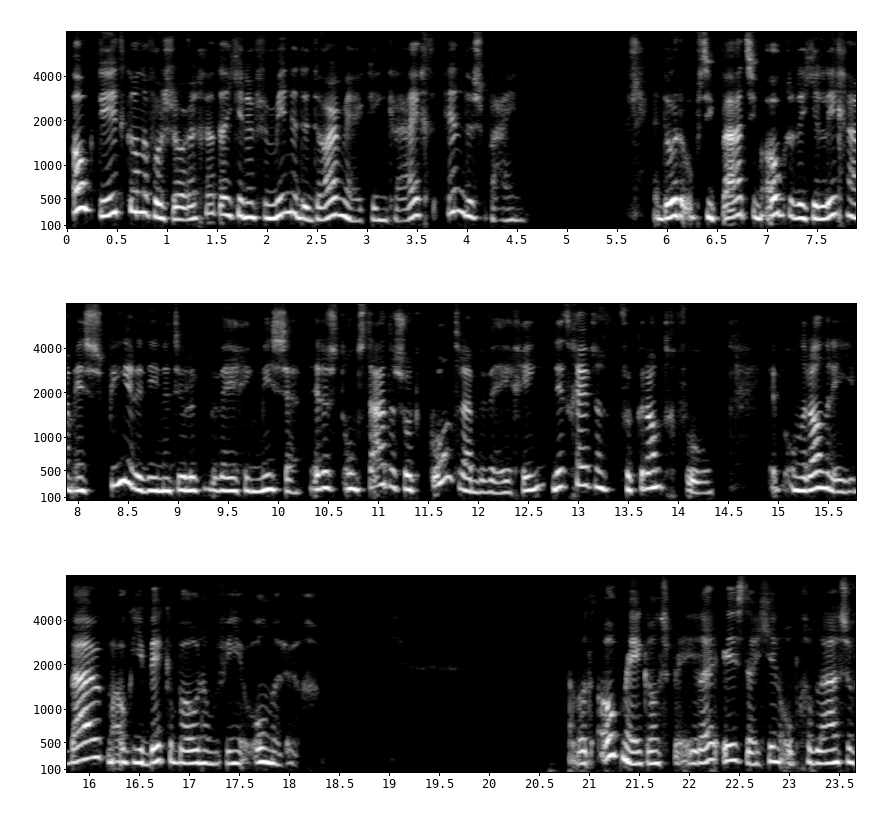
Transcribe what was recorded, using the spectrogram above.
Ook dit kan ervoor zorgen dat je een verminderde darmwerking krijgt en dus pijn. En door de obstipatie, maar ook doordat je lichaam en spieren die natuurlijke beweging missen. dus het ontstaat een soort contrabeweging. Dit geeft een verkrampt gevoel. Onder andere in je buik, maar ook in je bekkenbodem of in je onderrug. Wat ook mee kan spelen, is dat je een opgeblazen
